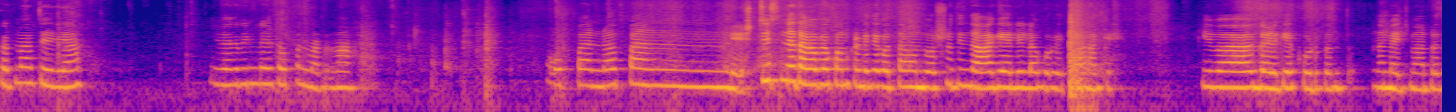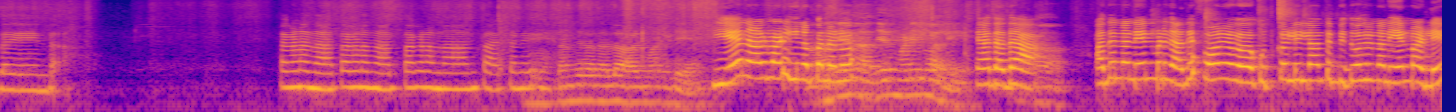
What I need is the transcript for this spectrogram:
ಕಟ್ ಮಾಡ್ತಾ ಇದೆಯಾ ಇವಾಗ ರಿಂಗ್ ಲೈಟ್ ಓಪನ್ ಮಾಡೋಣ. Open open. ಎಷ್ಟು ದಿವಸದಿಂದ ತಗೋಬೇಕು ಅಂದ್ಕೊಂಡಿದ್ದೆ ಗೊತ್ತಾ? ಒಂದು ವರ್ಷದಿಂದ ಆಗೇ ಇರಲಿಲ್ಲ ಗುರು ತಗೊಳಕ್ಕೆ ಇವಾಗ ಗಳಿಗೆ ಕೂಡ್ ಬಂತು ನಮ್ಮ ಯಜಮಾನ್ರ ದಯೆಯಿಂದ. ತಗೊಳೋಣ ತಗೊಳೋಣ ತಗೊಳೋಣ ಅಂತ ಆಯ್ತಾನೆ. ಏನು ಹಾಳು ಮಾಡಿದ್ದೀನಪ್ಪ ನಾನು ಯಾವ್ದದ. ಅದನ್ನ ನಾನು ಏನು ಮಾಡಿದೆ? ಅದೇ ಫೋನ್ ಕುತ್ಕೊಳ್ಳಿಲ್ಲ ಅಂತ ಬಿದ್ದೋದ್ರೆ ನಾನು ಏನು ಮಾಡಲಿ?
